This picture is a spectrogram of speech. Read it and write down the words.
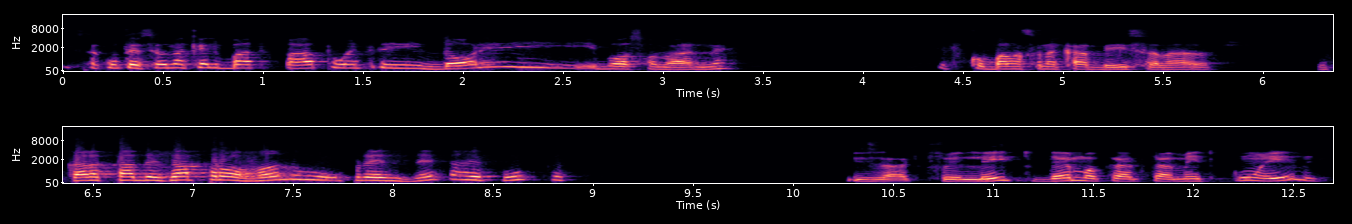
Isso aconteceu naquele bate-papo entre Dória e, Bolsonaro, né? Ele ficou balançando a cabeça lá. O cara tá desaprovando o presidente da República. Exato, foi eleito democraticamente com ele.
